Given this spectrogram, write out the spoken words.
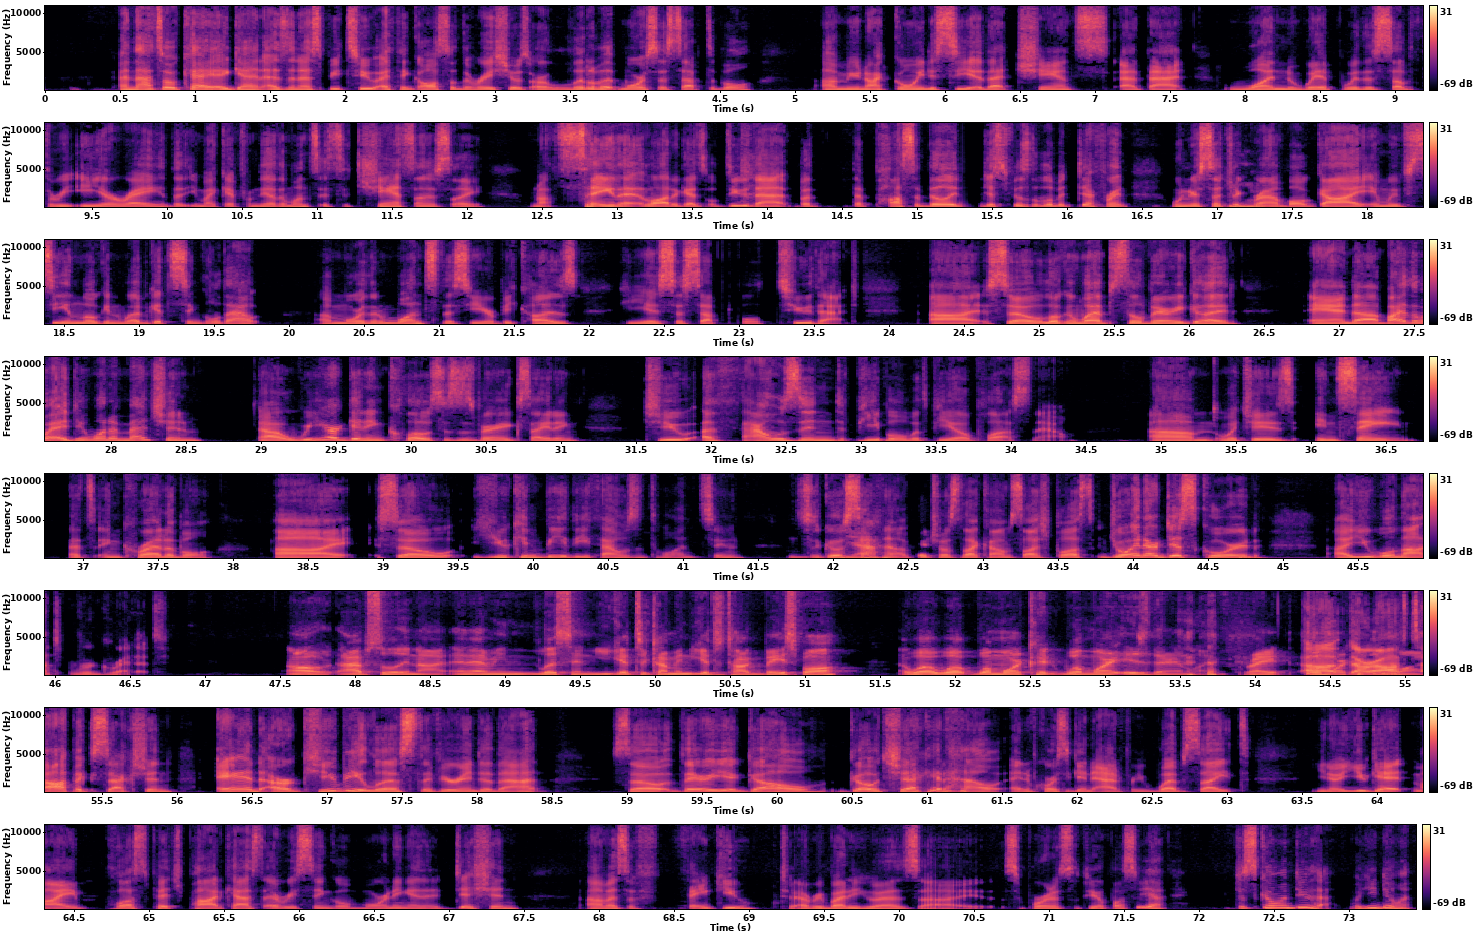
And that's okay. Again, as an SP2, I think also the ratios are a little bit more susceptible. Um, you're not going to see that chance at that one whip with a sub three ERA that you might get from the other ones. It's a chance, honestly. I'm not saying that a lot of guys will do that, but the possibility just feels a little bit different when you're such a mm-hmm. ground ball guy. And we've seen Logan Webb get singled out uh, more than once this year because he is susceptible to that. Uh, so Logan Webb still very good. And uh, by the way, I do want to mention uh, we are getting close. This is very exciting to a thousand people with PL Plus now, um, which is insane. That's incredible. Uh, so you can be the thousandth one soon. So go yeah. sign up, pitcherlist.com slash plus. Join our Discord. Uh, you will not regret it. Oh, absolutely not. And I mean, listen, you get to come in, you get to talk baseball. Well, what what more could what more is there in life, right? uh, our off topic section and our QB list, if you're into that. So there you go. Go check it out. And of course, again, ad free website. You know, you get my Plus Pitch podcast every single morning in addition um, as a thank you to everybody who has uh, supported us with PL Plus. So yeah, just go and do that. What are you doing?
